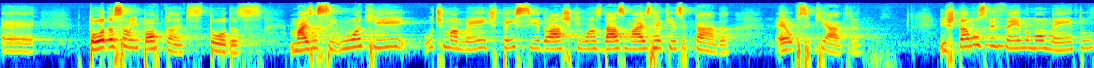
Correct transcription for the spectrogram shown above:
é, todas são importantes, todas. Mas, assim, uma que, ultimamente, tem sido, eu acho que, uma das mais requisitadas, é o psiquiatra. Estamos vivendo um momento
